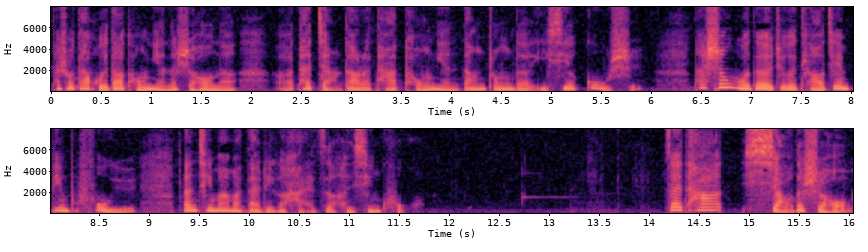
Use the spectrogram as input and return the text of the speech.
他说，他回到童年的时候呢，呃，他讲到了他童年当中的一些故事。他生活的这个条件并不富裕，单亲妈妈带着一个孩子很辛苦。在他小的时候，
